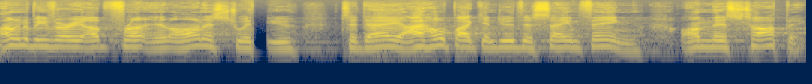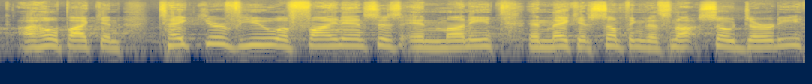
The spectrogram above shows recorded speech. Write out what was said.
I'm going to be very upfront and honest with you today. I hope I can do the same thing on this topic. I hope I can take your view of finances and money and make it something that's not so dirty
